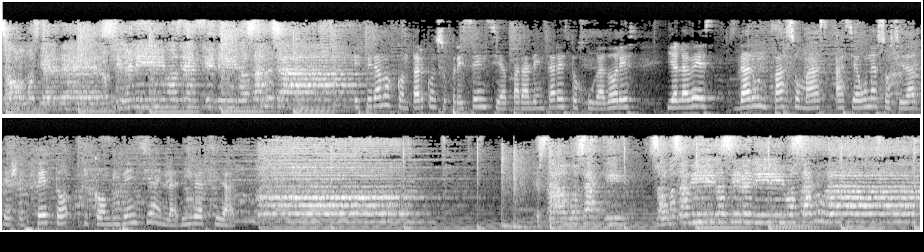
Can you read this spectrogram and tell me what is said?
Somos guerreros y venimos decididos a luchar. Esperamos contar con su presencia para alentar a estos jugadores y a la vez dar un paso más hacia una sociedad de respeto y convivencia en la diversidad. Estamos aquí, somos amigos y venimos a jugar.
